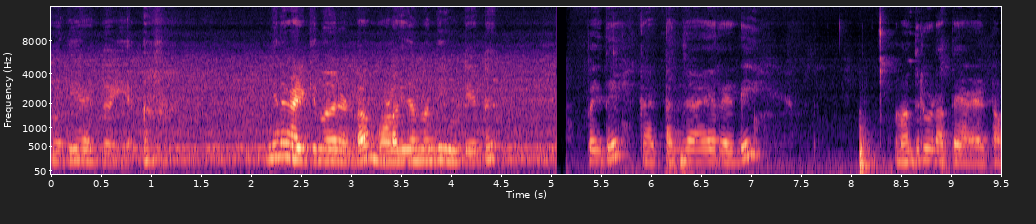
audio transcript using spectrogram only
കൊതിയായിട്ട് വയ്യ. ഇങ്ങനെ കഴിക്കുന്നവരുണ്ടോ? മുളക് ചമ്മന്തി കൂട്ടിയിട്ട്. അപ്പം ഇത് കട്ടൻ ചായ റെഡി. മധുരം ഇടാത്ത കേട്ടോ.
